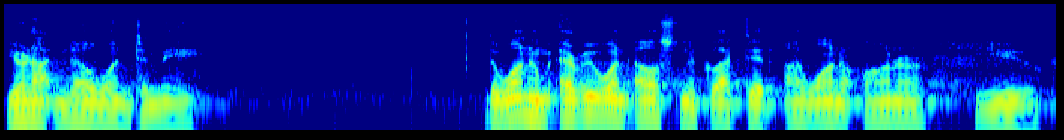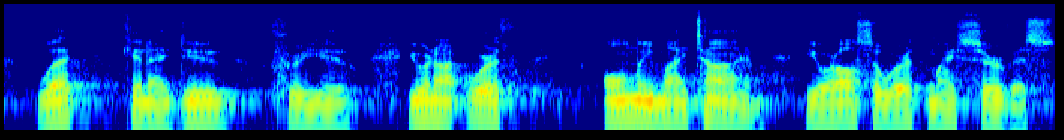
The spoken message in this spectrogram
You're not no one to me. The one whom everyone else neglected, I want to honor you. What can I do for you? You are not worth only my time, you are also worth my service.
